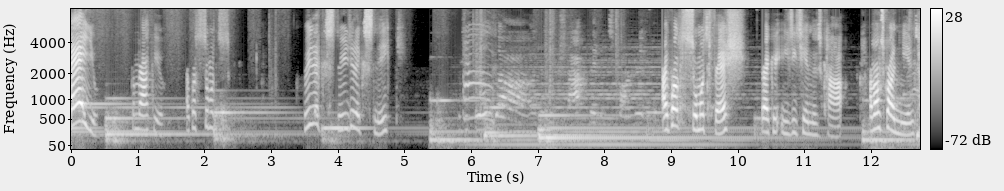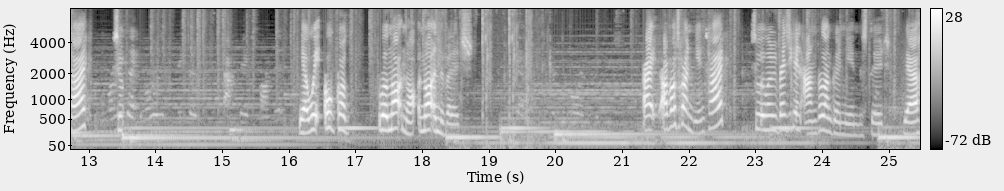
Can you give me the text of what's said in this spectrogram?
Hey, you! Come back here. I've got so much. We like, need like it. I've got so much fish that I could easily tame this cat. I've also got a name tag. So- Yeah, wait. Oh god. Well, not not not in the village. Right, I've also got a name tag. So when we eventually get an anvil, I'm going to name this dude. Yeah.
